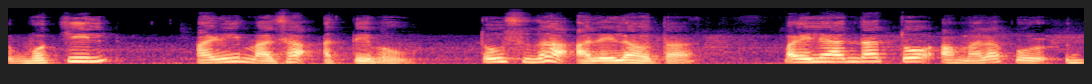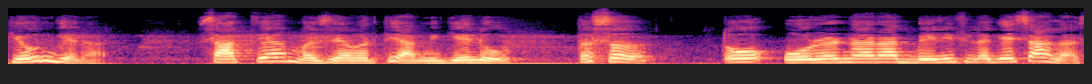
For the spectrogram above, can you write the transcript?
वकील आणि माझा आत्तेभाऊ तोसुद्धा आलेला होता. पहिल्यांदा तो आम्हाला को घेऊन गेला. सातव्या मजल्यावरती आम्ही गेलो. तसं तो ओरडणारा बेलीफ लगेच आलाच.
